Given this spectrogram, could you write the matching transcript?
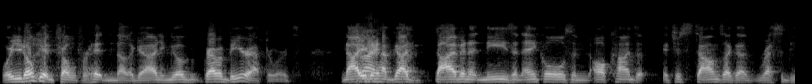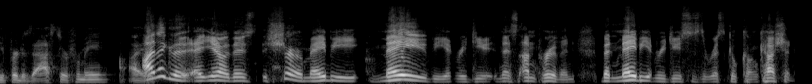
where you don't get in trouble for hitting another guy and you can go grab a beer afterwards. Now you're right. gonna have guys diving at knees and ankles and all kinds of. It just sounds like a recipe for disaster for me. I, I think that you know, there's sure maybe maybe it reduces. That's unproven, but maybe it reduces the risk of concussion.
